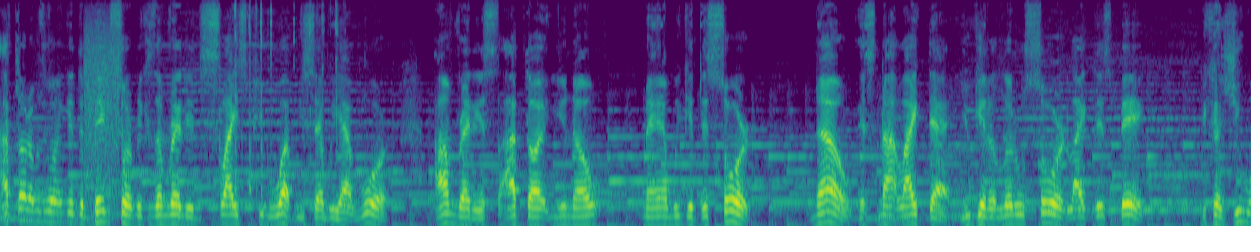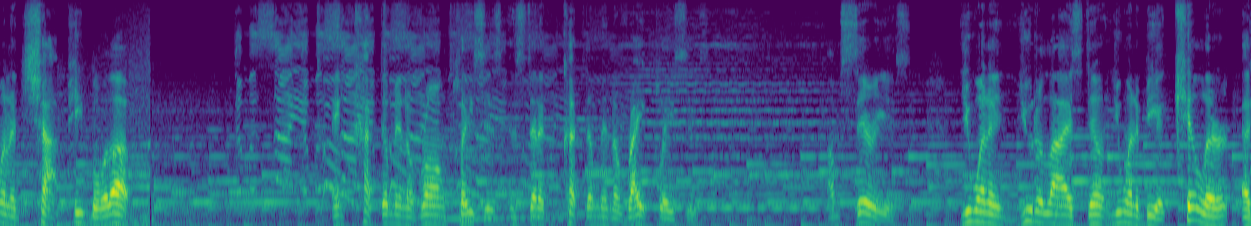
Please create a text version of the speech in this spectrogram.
I thought I was going to get the big sword because I'm ready to slice people up. You said we have war. I'm ready. I thought, you know, man, we get this sword. No, it's not like that. You get a little sword like this big because you want to chop people up and cut them in the wrong places instead of cut them in the right places. I'm serious. You want to utilize them. You want to be a killer, a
